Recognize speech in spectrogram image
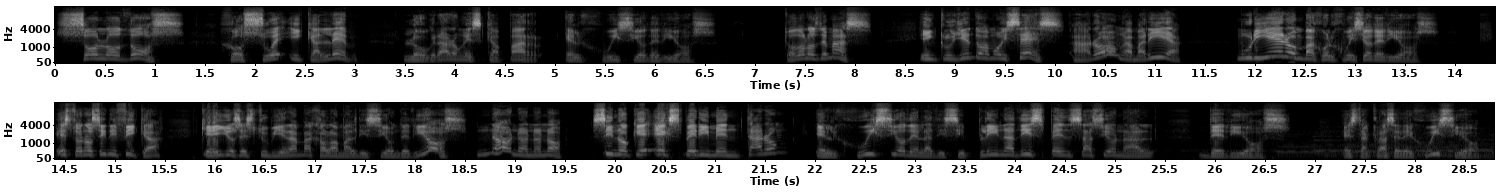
solo dos, Josué y Caleb, lograron escapar el juicio de Dios. Todos los demás, incluyendo a Moisés, a Aarón, a María, murieron bajo el juicio de Dios. Esto no significa que ellos estuvieran bajo la maldición de Dios. No, no, no, no. Sino que experimentaron el juicio de la disciplina dispensacional de Dios. Esta clase de juicio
